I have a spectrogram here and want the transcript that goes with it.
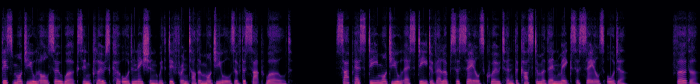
This module also works in close coordination with different other modules of the SAP world. SAP SD Module SD develops a sales quote and the customer then makes a sales order. Further,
